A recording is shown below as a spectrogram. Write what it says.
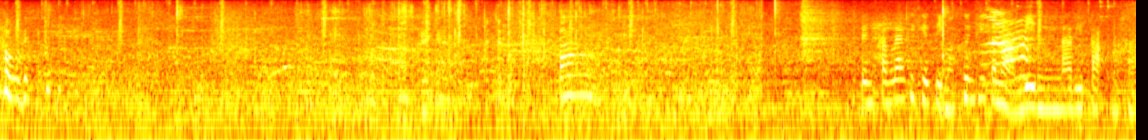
โอ้ย เป็นครั้งแรกที่เคจิมาขึ้นที่สนามบินนาริตะนะคะ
